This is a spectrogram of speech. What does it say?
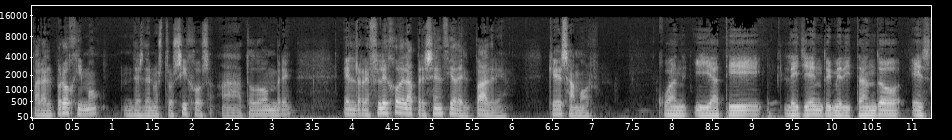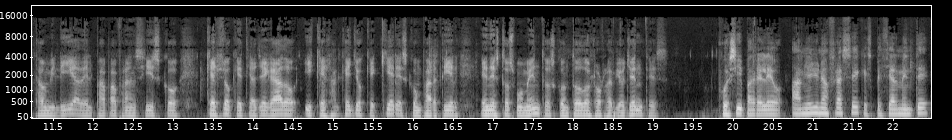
para el prójimo, desde nuestros hijos a todo hombre, el reflejo de la presencia del Padre, que es amor. Juan, y a ti leyendo y meditando esta homilía del Papa Francisco, ¿qué es lo que te ha llegado y qué es aquello que quieres compartir en estos momentos con todos los radioyentes? Pues sí, Padre Leo, a mí hay una frase que especialmente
